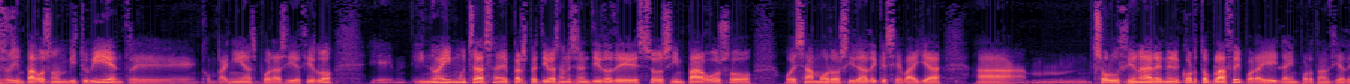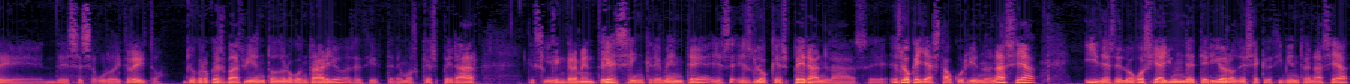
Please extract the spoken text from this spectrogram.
esos impagos son B2B entre compañías, por así decirlo, eh, y no hay muchas eh, perspectivas en ese sentido de esos impagos o, esa morosidad de que se vaya a mm, solucionar en el corto plazo y por ahí la importancia de, ese seguro de crédito. Yo creo que es más bien todo lo contrario, es decir, tenemos que esperar que, se incremente. Que se incremente es, es lo que esperan las, eh, es lo que ya está ocurriendo en Asia y desde luego si hay un deterioro de ese crecimiento en Asia,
